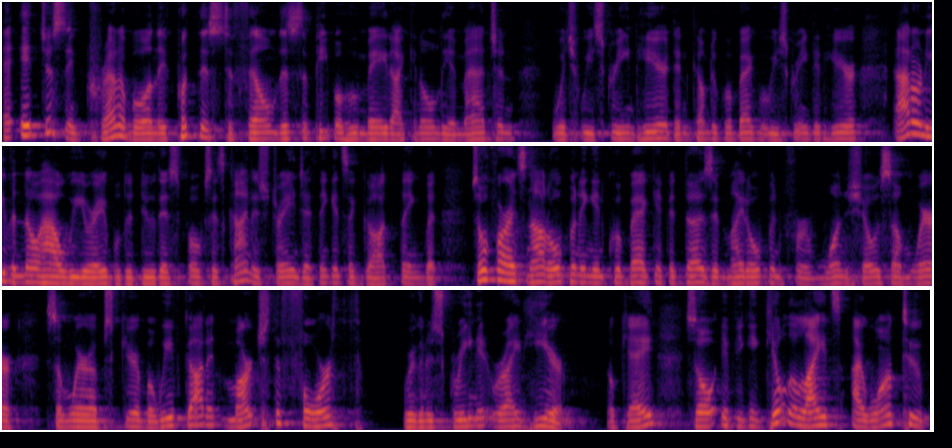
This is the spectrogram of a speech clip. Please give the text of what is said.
it just incredible. And they've put this to film. This is the people who made I Can Only Imagine which we screened here. Didn't come to Quebec, but we screened it here. I don't even know how we were able to do this, folks. It's kind of strange. I think it's a God thing, but so far it's not opening in Quebec. If it does, it might open for one show somewhere, somewhere obscure. But we've got it March the 4th. We're going to screen it right here. Okay? So if you can kill the lights, I want to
